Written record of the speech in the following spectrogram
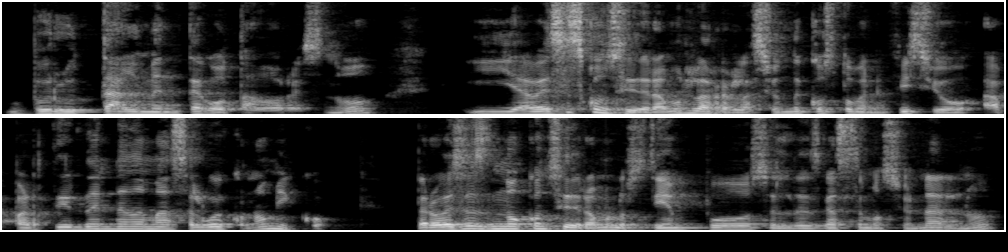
brutalmente agotadores, ¿no? y a veces consideramos la relación de costo-beneficio a partir de nada más algo económico, pero a veces no consideramos los tiempos, el desgaste emocional, ¿no?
